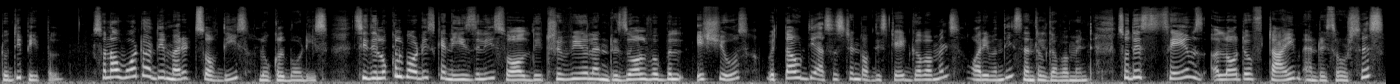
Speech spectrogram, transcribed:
to the people. So, now what are the merits of these local bodies? See, the local bodies can easily solve the trivial and resolvable issues without the assistance of the state governments or even the central government. So, this saves a lot of time and resources.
